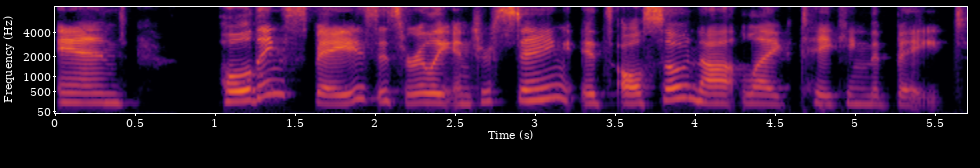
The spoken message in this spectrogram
And holding space is really interesting. It's also not like taking the bait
